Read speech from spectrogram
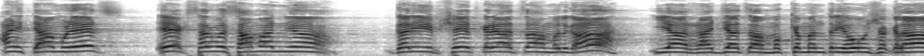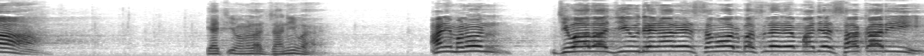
आणि त्यामुळेच एक सर्वसामान्य गरीब शेतकऱ्याचा मुलगा या राज्याचा मुख्यमंत्री होऊ शकला. याची मला जाणीव आहे. आणि म्हणून जीवाला जीव देणारे समोर बसलेले माझे सहकारी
